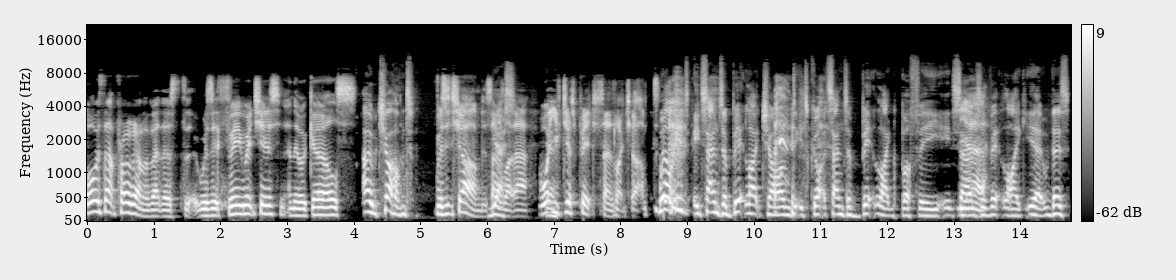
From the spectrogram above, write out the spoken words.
what was that program about? Those was it three witches and there were girls? oh, Charmed. Was it Charmed? It sounds Yes. like that. What Yeah. you've just pitched sounds like Charmed. Well, it it sounds a bit like Charmed. It's got it sounds a bit like Buffy. It sounds Yeah. a bit like yeah. There's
